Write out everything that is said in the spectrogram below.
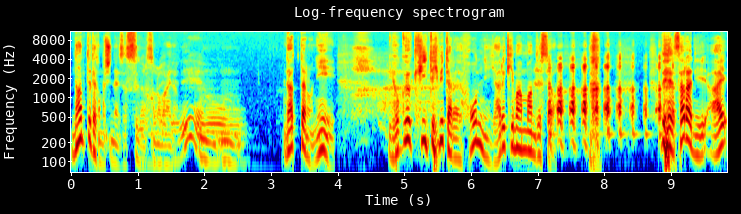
なってたかもしれないですよすぐその間、だったのによくよく聞いてみたら本人やる気満々ですよ でさらに、I、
